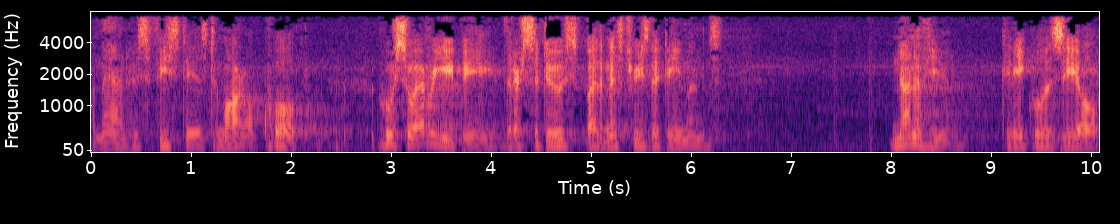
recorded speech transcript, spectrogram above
a man whose feast day is tomorrow. Quote, Whosoever ye be that are seduced by the mysteries of the demons, none of you can equal the zeal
